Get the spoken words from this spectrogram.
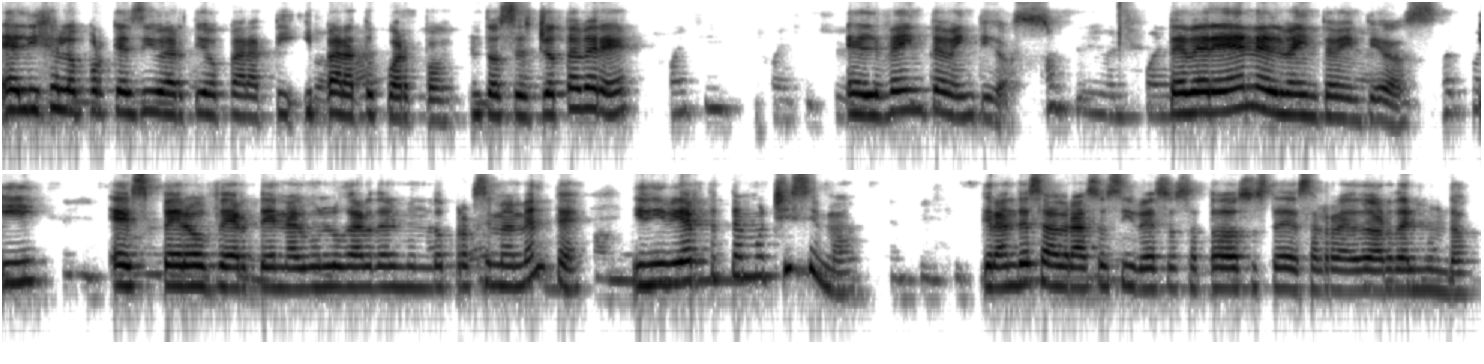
Elígelo porque es divertido para ti y para tu cuerpo. Entonces yo te veré el 2022. Te veré en el 2022 y espero verte en algún lugar del mundo próximamente y diviértete muchísimo. Grandes abrazos y besos a todos ustedes alrededor del mundo.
